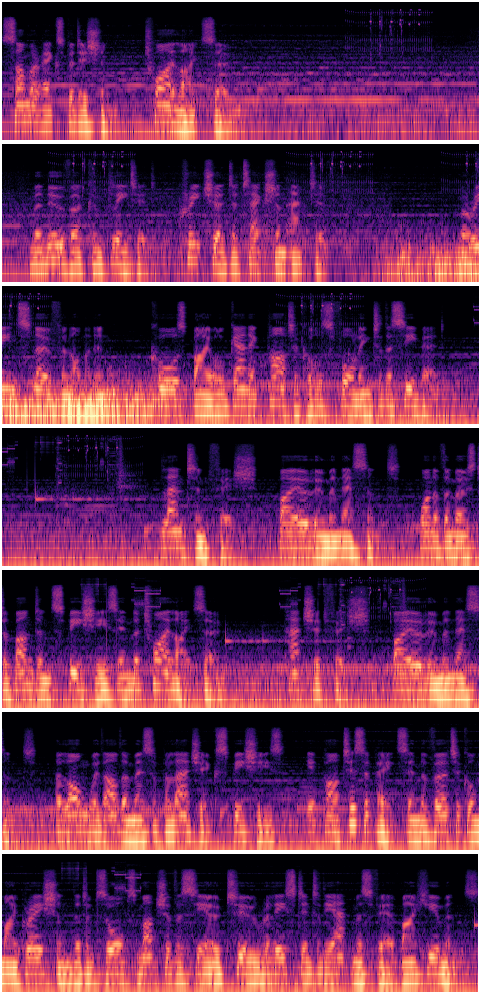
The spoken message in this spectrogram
Summer Expedition, Twilight Zone. Maneuver completed, creature detection active. Marine snow phenomenon, caused by organic particles falling to the seabed. Lanternfish, bioluminescent, one of the most abundant species in the Twilight Zone. Hatchetfish, bioluminescent. Along with other mesopelagic species, it participates in the vertical migration that absorbs much of the CO2 released into the atmosphere by humans.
